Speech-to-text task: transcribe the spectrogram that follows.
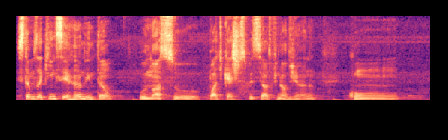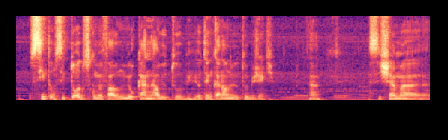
Estamos aqui encerrando então o nosso podcast especial do final de ano com sintam-se todos, como eu falo no meu canal no YouTube. Eu tenho um canal no YouTube, gente, tá? Se chama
